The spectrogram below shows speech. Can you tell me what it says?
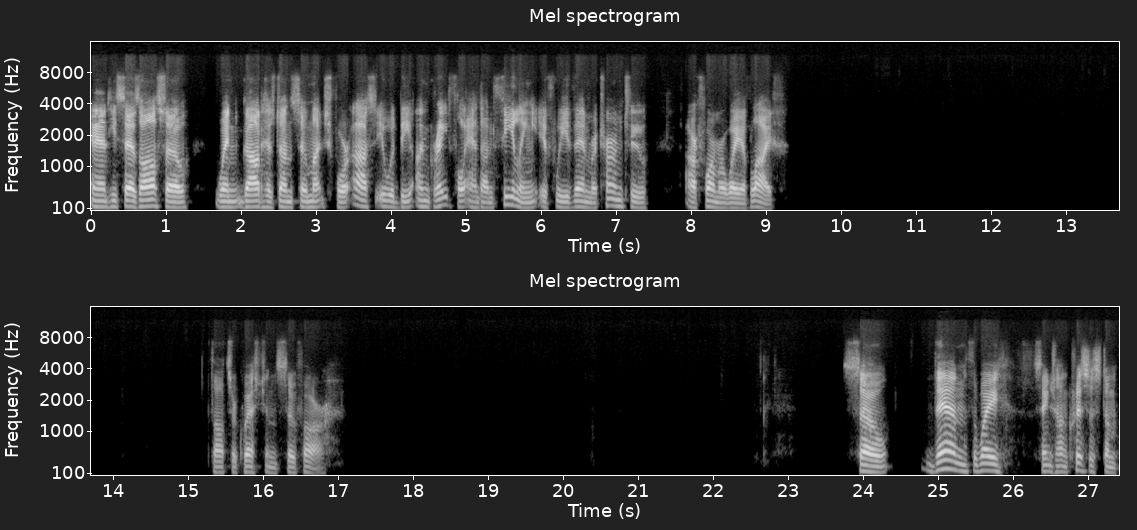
And he says also, when God has done so much for us, it would be ungrateful and unfeeling if we then return to our former way of life. Thoughts or questions so far? So then the way St. John Chrysostom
